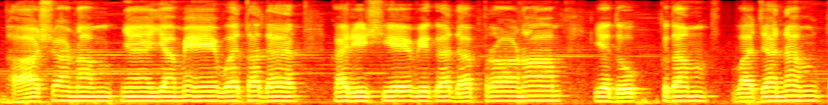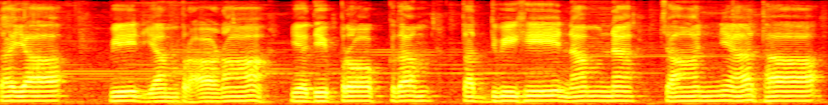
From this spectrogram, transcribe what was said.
भाषणं ज्ञेयमेव तद्। करिष्ये विगतप्राणां यदुक्तं वचनं तया वीर्यं प्राणा यदि प्रोक्तं तद्विहीनं न चान्यथा।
